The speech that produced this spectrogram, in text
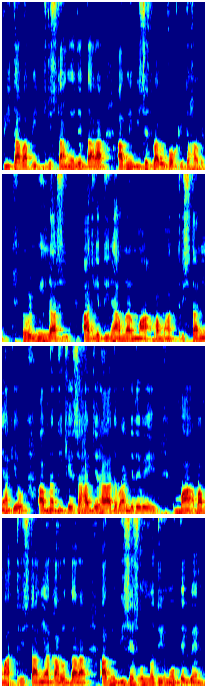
পিতা বা পিতৃস্থানীয়দের দ্বারা আপনি বিশেষভাবে উপকৃত হবেন। তবে মিন রাশি, আজকের দিনে আপনার মা বা মাতৃস্থানীয়াকেও আপনার দিকে সাহায্যের হাত বাড়িয়ে দেবে। মা বা মাতৃস্থানীয়া কারোর দ্বারা আপনি বিশেষ উন্নতির মুখ দেখবেন।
